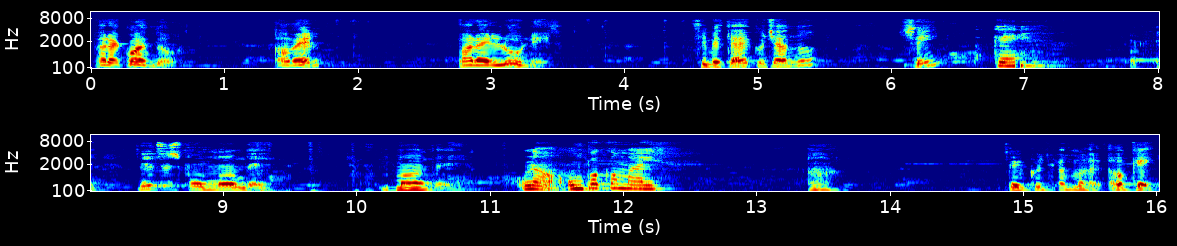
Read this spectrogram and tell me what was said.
¿Para cuándo? A ver. Para el lunes. ¿Sí me estás escuchando? ¿Sí? Ok. Okay. This is for Monday. Monday. No, un poco mal. Ah. Te escuchas mal. Okay.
